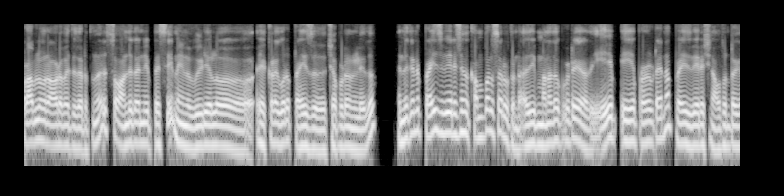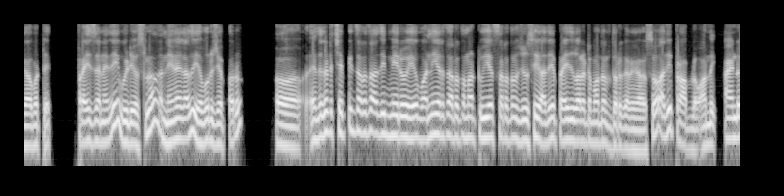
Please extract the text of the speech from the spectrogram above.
ప్రాబ్లం రావడం అయితే జరుగుతుంది. సో అందుకని చెప్పేసి నేను వీడియోలో ఎక్కడ కూడా ప్రైస్ చెప్పడం లేదు. ఎందుకంటే ప్రైస్ వేరియేషన్ కంపల్సరీ అవుతుంది. అది మనది ఒకటే కాదు ఏ ఏ ప్రోడక్ట్ అయినా ప్రైస్ వేరియేషన్ అవుతుంటుంది కాబట్టి ప్రైస్ అనేది వీడియోస్లో నేనే కాదు ఎవరు చెప్పరు. ఎందుకంటే చెప్పిన తర్వాత అది మీరు వన్ ఇయర్ తర్వాత టూ ఇయర్స్ తర్వాత చూసి అదే ప్రైస్ వాళ్ళకి మాత్రం దొరకదు కదా. సో అది ప్రాబ్లం అది అండ్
